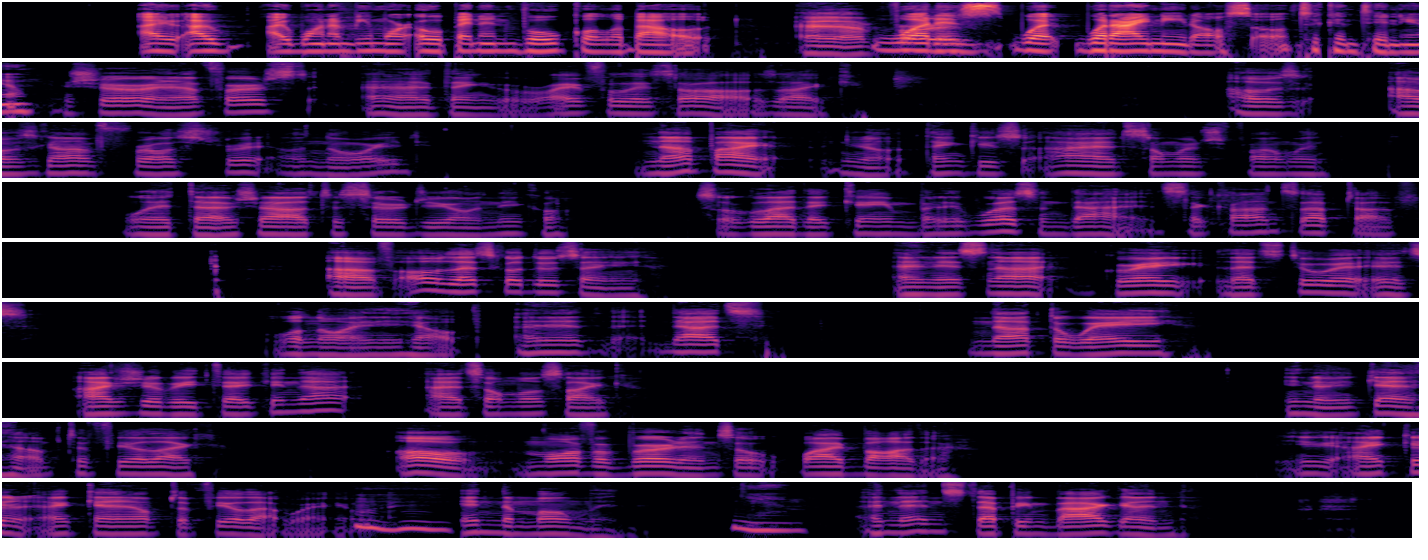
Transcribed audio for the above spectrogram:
i i, I want to be more open and vocal about And what first, is what what i need also to continue Sure, and at first, and I think rightfully so, I was like, I was, I was kind of frustrated, annoyed, not by, you know, thank you. So, I had so much fun with, with uh, shout out to Sergio and Nico. So glad they came, but it wasn't that. It's the concept of, of oh, let's go do something, and it's not great. Let's do it. It's will know I need help. And that's not the way I should be taking that. It's almost like, you know, you can't help to feel like, oh, more of a burden, so why bother? You, I can I can't help to feel that way Mm-hmm. in the moment, Yeah. and then stepping back and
